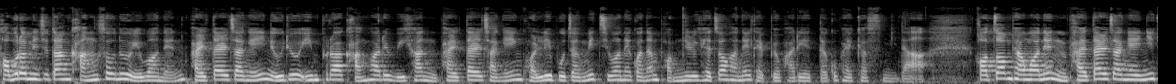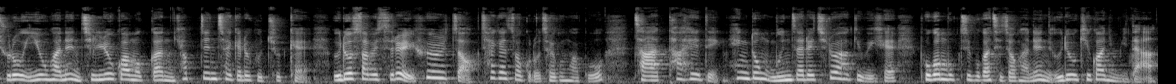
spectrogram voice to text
더불어민주당 강선우 의원은 발달장애인 의료 인프라 강화를 위한 발달장애인 권리 보장 및 지원에 관한 법률 개정안을 대표 발의했다고 밝혔습니다. 거점 병원은 발달장애인이 주로 이용하는 진료 과목 간 협진 체계를 구축해 의료 서비스를 효율적, 체계적으로 제공하고 자타해 등 행동 문제를 치료하기 위해 보건복지부가 지정하는 의료기관입니다.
